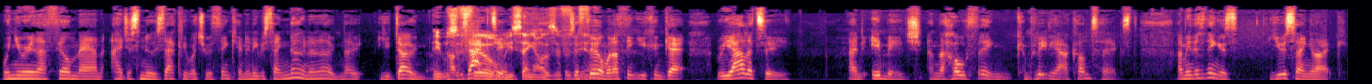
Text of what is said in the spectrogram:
"When you were in that film, man, I just knew exactly what you were thinking." And he was saying, "No, no, no, no, you don't." It was I a film. acting. He's saying I was a It was a yeah. film, and I think you can get reality and image and the whole thing completely out of context. I mean, the thing is, you were saying like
